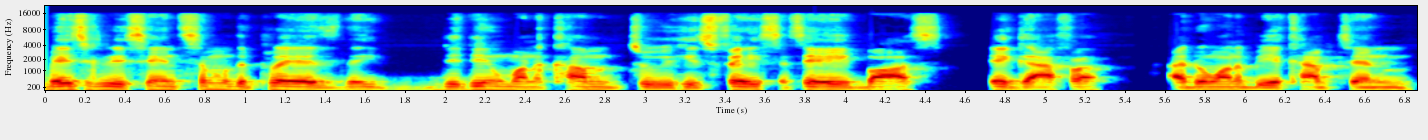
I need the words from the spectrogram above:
basically saying some of the players, they, they didn't want to come to his face and say, hey, boss, hey, gaffer, I don't want to be a captain.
